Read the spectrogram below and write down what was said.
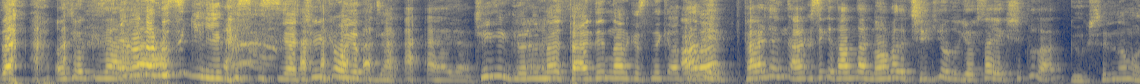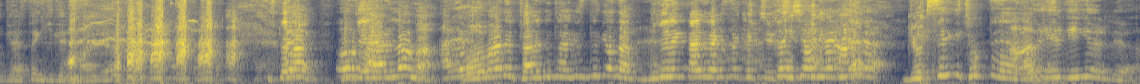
O çok güzel. Bak oradan nasıl gülüyor kıs kıs ya. Çünkü o yapacak. Aynen. Çünkü görünmez perdenin arkasındaki adama... Abi perdenin arkasındaki adamlar normalde çirkin olur. Göksel yakışıklı lan. Göksel'in ama gerçekten gidelim abi ya. İşte bak Oğlum bu bak- değerli ama evet. normalde perdenin arkasındaki adam bilerek perdenin arkasına kaçıyor. Kaçıyor, diye. aynen. Göksel'inki çok değerli. Abi herif iyi görünüyor.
